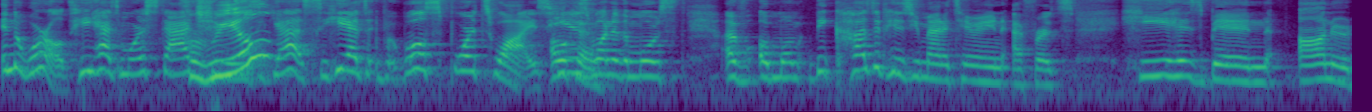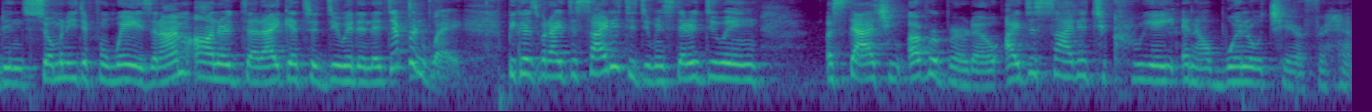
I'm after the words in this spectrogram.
in the world. He has more statues. For real? Yes, he has. Well, sports wise, he is one of the most of, of because of his humanitarian efforts. He has been honored in so many different ways, and I'm honored that I get to do it in a different way. Because what I decided to do instead of doing a statue of Roberto, I decided to create an abuelo chair for him.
